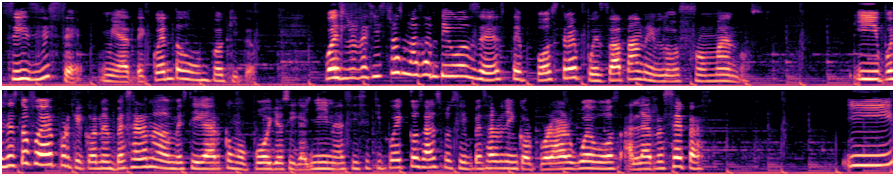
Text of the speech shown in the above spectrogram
sí, sí sé. Mira, te cuento un poquito. Pues los registros más antiguos de este postre pues datan en los romanos. Y pues esto fue porque cuando empezaron a domesticar como pollos y gallinas y ese tipo de cosas, pues empezaron a incorporar huevos a las recetas. Y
